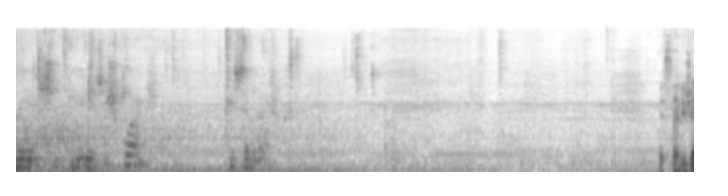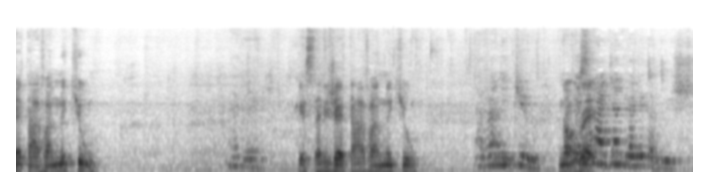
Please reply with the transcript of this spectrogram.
Lei esce, che lei si squaglia. E. Questa ricetta la fanno più. Eh, Questa ricetta la fanno più. la fanno più. No, Questa cioè- la gente non capisce.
